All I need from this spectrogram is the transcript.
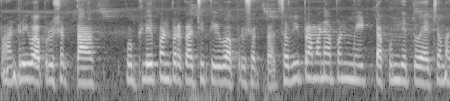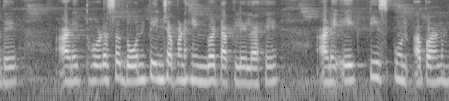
पांढरी वापरू शकता. कुठले पण प्रकारची तीळ वापरू शकता. चवीप्रमाणे आपण मीठ टाकून घेतो याच्यामध्ये. आणि थोडंसं दोन पिंच आपण हिंग टाकलेलं आहे. आणि एक टीस्पून आपण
